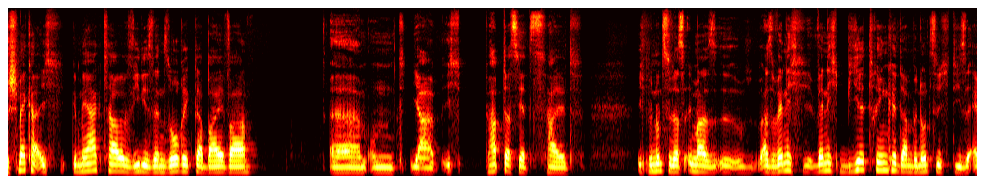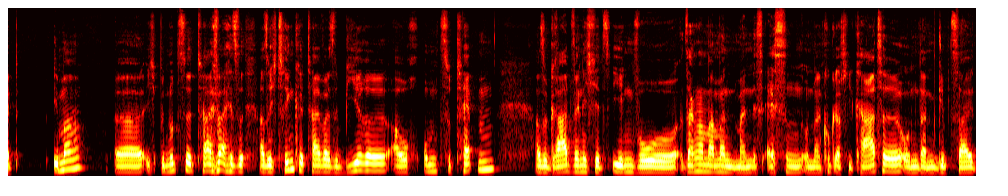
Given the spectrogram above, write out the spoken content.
Geschmäcker ich gemerkt habe, wie die Sensorik dabei war. Ähm, und ja, ich habe das jetzt halt, ich benutze das immer, äh, also wenn ich, wenn ich Bier trinke, dann benutze ich diese App immer. Äh, ich benutze teilweise, also ich trinke teilweise Biere auch um zu tappen. Also gerade wenn ich jetzt irgendwo, sagen wir mal, man, man ist essen und man guckt auf die Karte und dann gibt es halt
